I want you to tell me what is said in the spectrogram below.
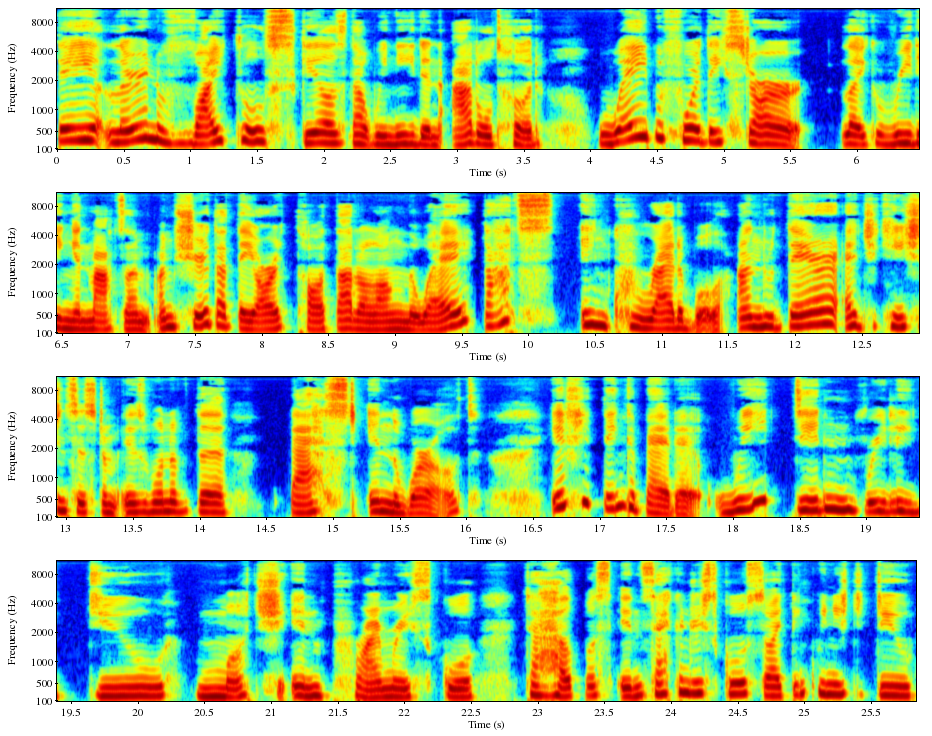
They learn vital skills that we need in adulthood way before they start like reading and maths. I'm, I'm sure that they are taught that along the way. That's incredible and their education system is one of the best in the world. If you think about it, we didn't really do much in primary school to help us in secondary school, so I think we need to do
